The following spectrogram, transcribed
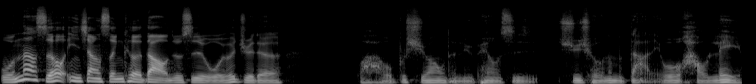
我那时候印象深刻到就是我会觉得哇我不希望我的女朋友是需求那么大的，我好累。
